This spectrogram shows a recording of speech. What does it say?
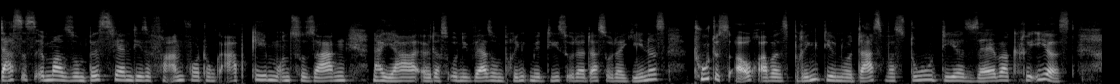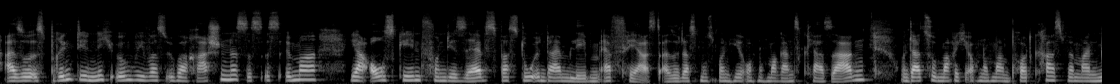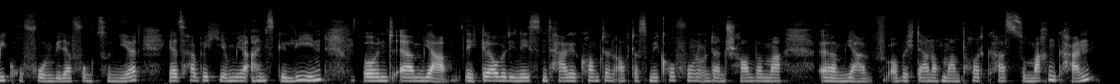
das ist immer so ein bisschen diese Verantwortung abgeben und zu sagen, na ja, äh, das Universum bringt mir dies oder das oder jenes, tut es auch, aber es bringt dir nur das, was du dir selber kreierst. Also es bringt dir nicht irgendwie was Überraschendes, es ist immer ja ausgehend von dir selbst, was du in deinem Leben erfährst. Also das muss man hier auch nochmal ganz klar sagen und dazu mache ich auch nochmal einen Podcast, wenn mein Mikrofon wieder funktioniert. Jetzt habe ich hier mir eins geliehen und ähm, ja, ich glaube, die nächsten Tage kommt dann auch das Mikrofon und dann schauen wir mal, ähm, ja, ob ich da noch mal einen Podcast zu machen kann.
